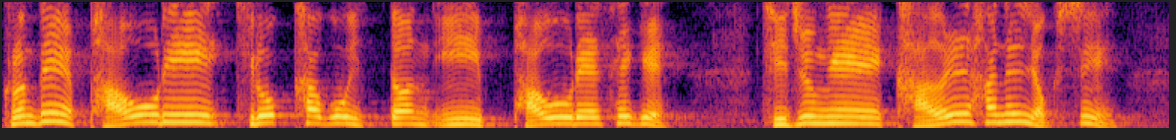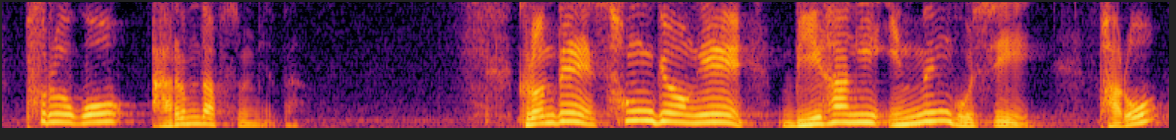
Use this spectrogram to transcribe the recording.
그런데 바울이 기록하고 있던 이 바울의 세계, 지중해 가을 하늘 역시 푸르고 아름답습니다. 그런데 성경에 미항이 있는 곳이 바로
